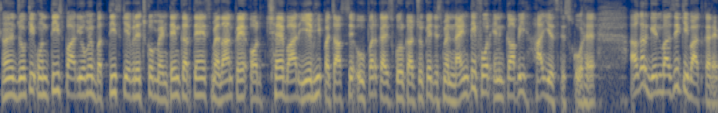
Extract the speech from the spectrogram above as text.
जो कि 29 पारियों में 32 के एवरेज को मेंटेन करते हैं इस मैदान पे और छह बार ये भी 50 से ऊपर का स्कोर कर चुके हैं, जिसमें 94 इनका भी हाईएस्ट स्कोर है। अगर गेंदबाजी की बात करें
